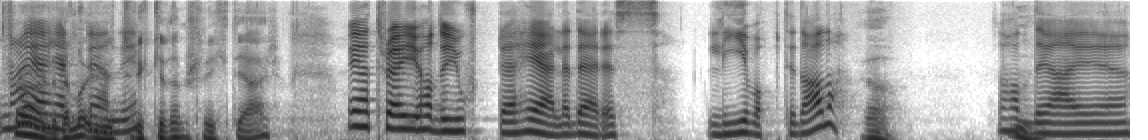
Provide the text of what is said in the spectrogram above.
Nei, Føle dem og enig. uttrykke dem slik de er. Og jeg tror jeg hadde gjort det hele deres liv opp til da, da. Ja. Så hadde jeg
